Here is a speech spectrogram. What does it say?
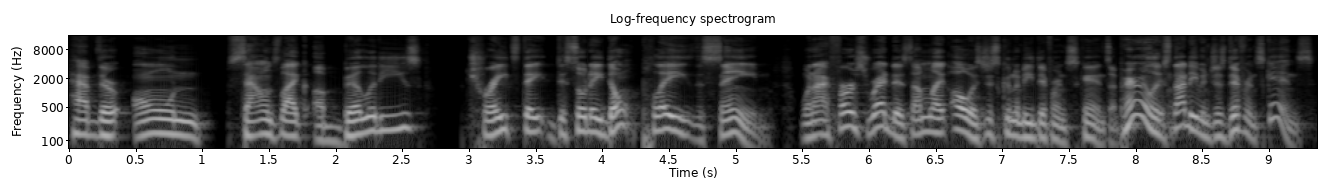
have their own sounds like abilities, traits they so they don't play the same. When I first read this, I'm like, "Oh, it's just going to be different skins." Apparently, it's not even just different skins.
